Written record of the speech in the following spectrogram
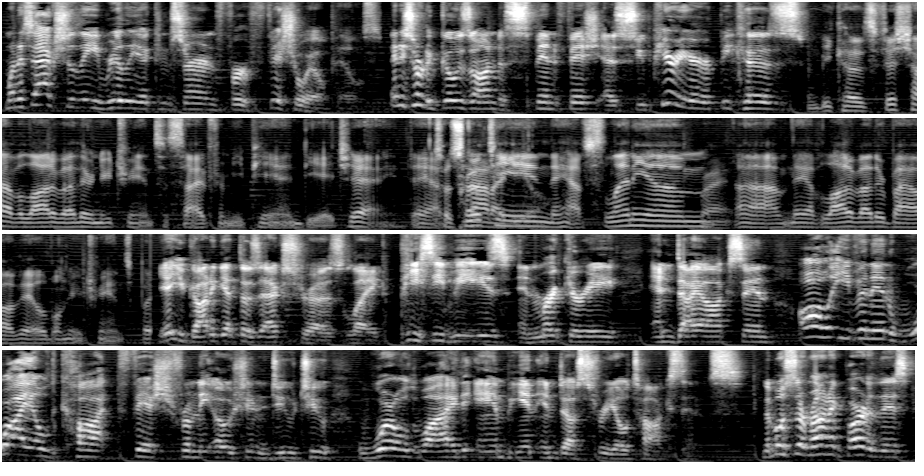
when it's actually really a concern for fish oil pills. And he sort of goes on to spin fish as superior because... Because fish have a lot of other nutrients aside from EPA and DHA. They have So protein, they have selenium, Right. um, they have a lot of other bioavailable nutrients. But Yeah, you gotta get those extras like PCBs and mercury and dioxin, all even in wild caught fish from the ocean due to worldwide ambient industrial toxins. The most ironic part of this,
